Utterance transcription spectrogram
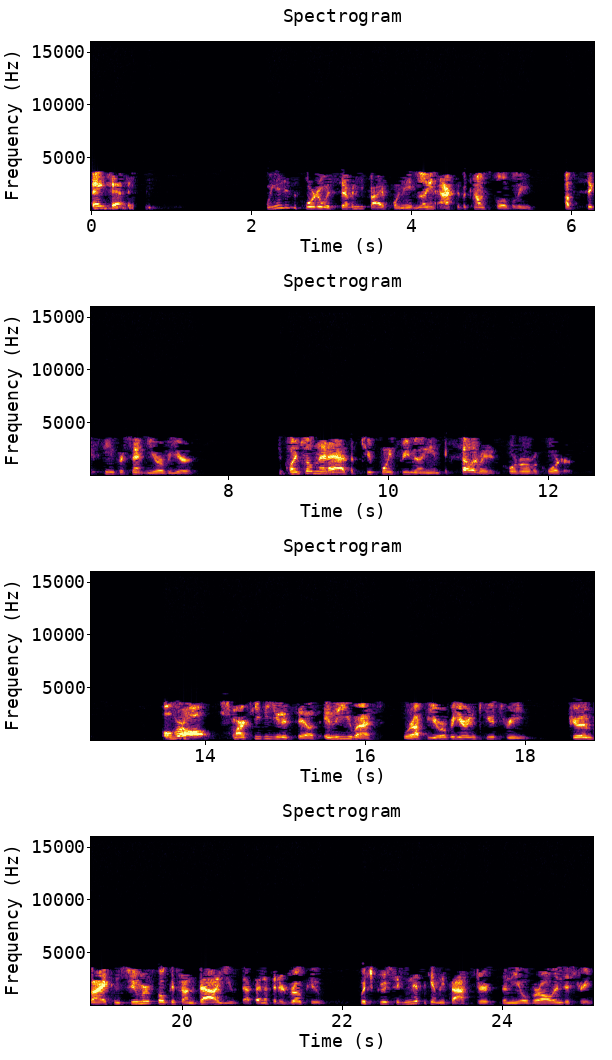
Thanks, Anthony. We ended the quarter with 75.8 million active accounts globally, up 16% year-over-year. Sequential net adds of 2.3 million accelerated quarter-over-quarter. Overall, smart TV unit sales in the U.S. were up year-over-year in Q3, driven by a consumer focus on value that benefited Roku, which grew significantly faster than the overall industry.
